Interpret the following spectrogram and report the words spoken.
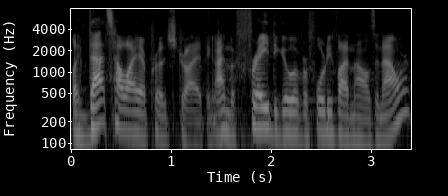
Like, that's how I approach driving. I'm afraid to go over 45 miles an hour.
